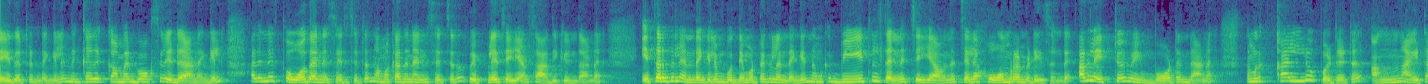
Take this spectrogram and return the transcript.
ചെയ്തിട്ടുണ്ടെങ്കിൽ നിങ്ങൾക്ക് അത് കമന്റ് ബോക്സിൽ ഇടുകയാണെങ്കിൽ അതിന്റെ തോതനുസരിച്ചിട്ട് നമുക്ക് അതിനനുസരിച്ച് റിപ്ലൈ ചെയ്യാൻ സാധിക്കുന്നതാണ്. ഇത്തരത്തിൽ എന്തെങ്കിലും ബുദ്ധിമുട്ടുകൾ ഉണ്ടെങ്കിൽ നമുക്ക് വീട്ടിൽ തന്നെ ചെയ്യാവുന്ന ചില ഹോം റെമഡീസ് ഉണ്ട്. അതിൽ ഏറ്റവും ഇമ്പോർട്ടന്റ് ആണ് നമ്മൾ കല്ലുപ്പിട്ടിട്ട് നന്നായിട്ട്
